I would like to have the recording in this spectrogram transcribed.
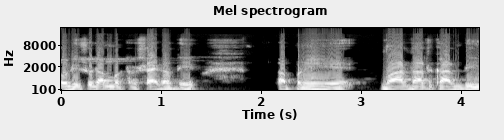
ਉਹ ਸ਼ੁਦਾ ਮੋਟਰਸਾਈਕਲ ਤੇ ਆਪਣੇ ਵਾਰਦਾਤ ਕਰਨ ਦੀ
